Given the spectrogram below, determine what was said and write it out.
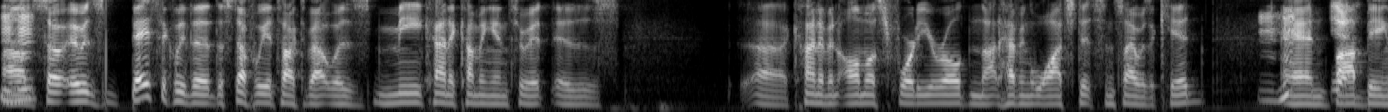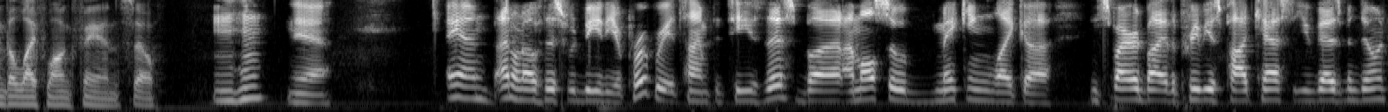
Mm-hmm. Um, so it was basically the the stuff we had talked about was me kind of coming into it as uh, kind of an almost forty year old, not having watched it since I was a kid, Mm-hmm. and Bob being the lifelong fan. So Mm-hmm. yeah. And I don't know if this would be the appropriate time to tease this, but I'm also making like a inspired by the previous podcast that you guys been doing.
